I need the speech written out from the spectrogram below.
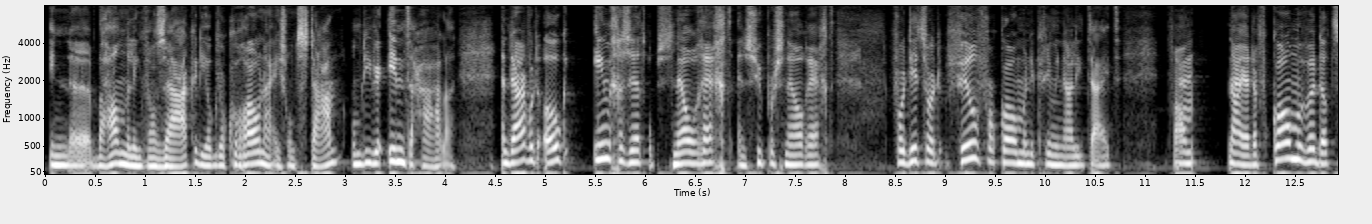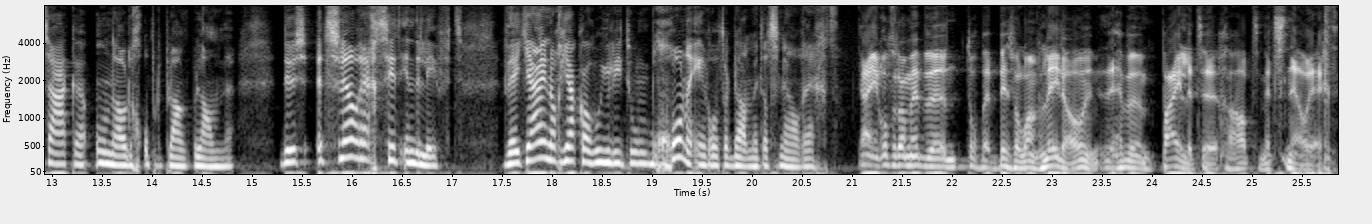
in de behandeling van zaken, die ook door corona is ontstaan, om die weer in te halen. En daar wordt ook ingezet op snelrecht en supersnelrecht voor dit soort veel voorkomende criminaliteit. Van, nou ja, daar voorkomen we dat zaken onnodig op de plank belanden. Dus het snelrecht zit in de lift. Weet jij nog, Jacco, hoe jullie toen begonnen in Rotterdam met dat snelrecht? Ja, in Rotterdam hebben we toch best wel lang geleden al hebben we een pilot eh, gehad met snelrecht.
